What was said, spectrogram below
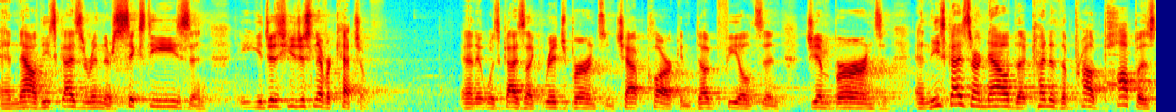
And now these guys are in their 60s, and you just, you just never catch them. And it was guys like Ridge Burns and Chap Clark and Doug Fields and Jim Burns. And these guys are now the kind of the proud papas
